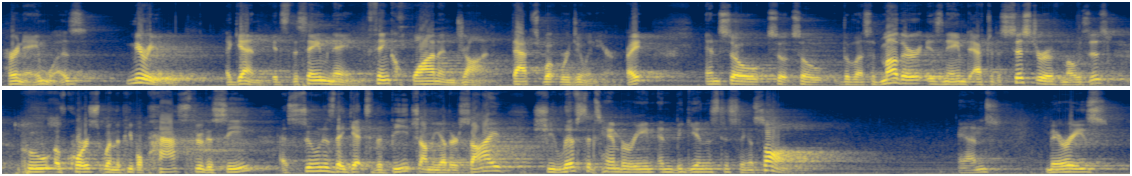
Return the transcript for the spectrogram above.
Her name was Miriam. Again, it's the same name. Think Juan and John. That's what we're doing here, right? And so, so, so the Blessed Mother is named after the sister of Moses, who, of course, when the people pass through the sea, as soon as they get to the beach on the other side, she lifts a tambourine and begins to sing a song. And Mary's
